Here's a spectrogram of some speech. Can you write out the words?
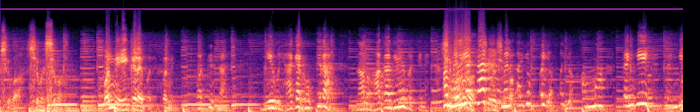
ಶಿವ ಶಿವ ಶಿವ. ಬನ್ನಿ ಈ ಕಡೆ ಬನ್ನಿ ಬನ್ನಿ. ಬರ್ತೀನಿ ಸರ್. ನೀವು ಹೇಗೆ ಹೋಗ್ತೀರಾ? ನಾನು ಹಾಗಾಗಿಯೇ ಬರ್ತೀನಿ. ಆ, ಸರ್, ಶಿವ, ಶಿವ. ಮೆಲ್ಲ- ಅಯ್ಯೋ ಅಯ್ಯೋ ಅಯ್ಯೋ ಅಮ್ಮ ತಂಗಿ ತಂಗಿ.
